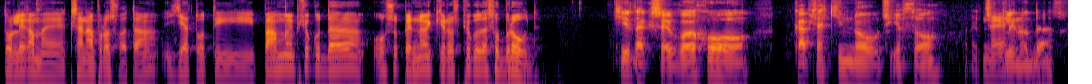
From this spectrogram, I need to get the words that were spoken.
Το λέγαμε ξανά πρόσφατα, για το ότι πάμε πιο κοντά, όσο περνάει ο καιρός, πιο κοντά στο Broad. Κοίταξε, εγώ έχω κάποια keynotes γι' αυτό, έτσι ναι. κλείνοντας.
